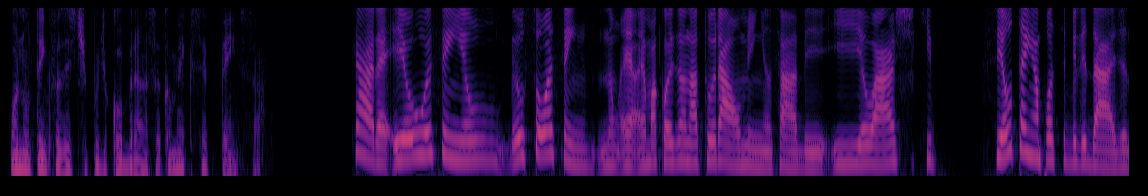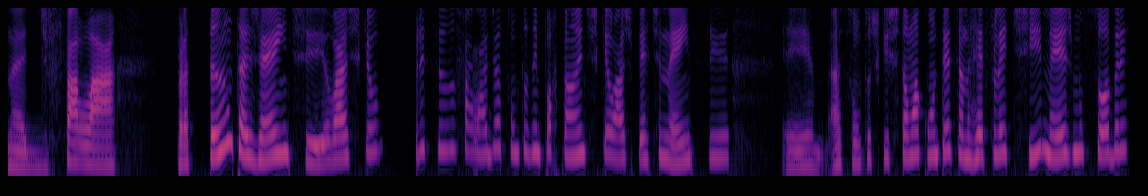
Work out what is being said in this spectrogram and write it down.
ou não tem que fazer esse tipo de cobrança? Como é que você pensa? Cara, eu, assim, eu, eu sou assim. Não, é, é uma coisa natural minha, sabe? E eu acho que se eu tenho a possibilidade, né, de falar pra tanta gente, eu acho que eu preciso falar de assuntos importantes que eu acho pertinentes e é, assuntos que estão acontecendo, refletir mesmo sobre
